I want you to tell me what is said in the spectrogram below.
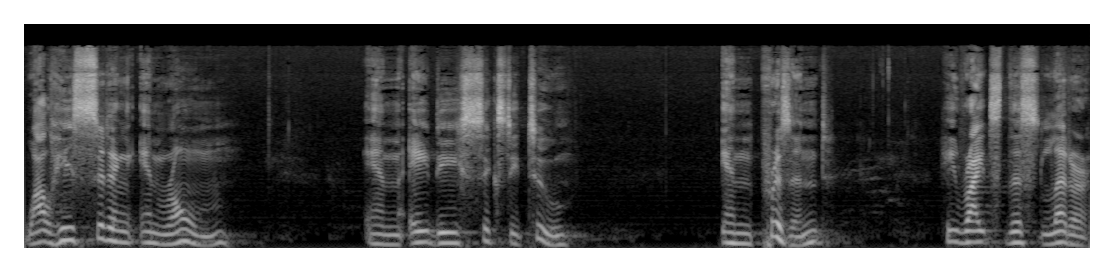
while he's sitting in Rome in AD 62, imprisoned, he writes this letter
